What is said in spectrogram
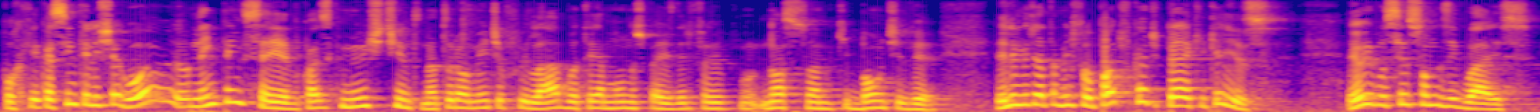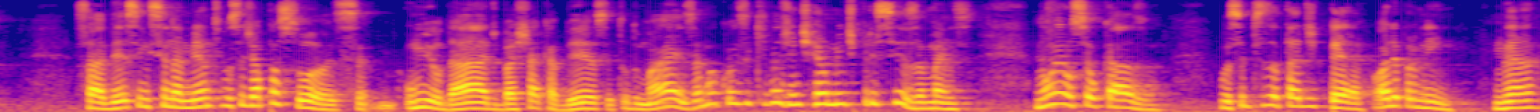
porque assim que ele chegou, eu nem pensei, é quase que o meu instinto. Naturalmente eu fui lá, botei a mão nos pés dele e falei: Nossa, homem, que bom te ver. Ele imediatamente falou: Pode ficar de pé, o que, que é isso? Eu e você somos iguais. Sabe, esse ensinamento você já passou. Humildade, baixar a cabeça e tudo mais é uma coisa que a gente realmente precisa, mas não é o seu caso. Você precisa estar de pé. Olha para mim, né?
